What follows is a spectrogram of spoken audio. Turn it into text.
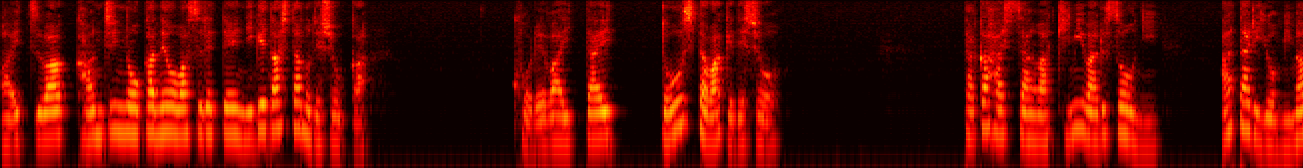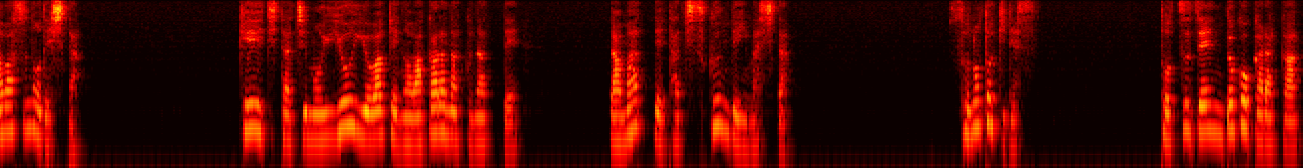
あいつは肝心のお金を忘れて逃げ出したのでしょうか。これは一体どうしたわけでしょう。高橋さんは気味悪そうに辺りを見回すのでした。刑事たちもいよいよわけがわからなくなって黙って立ちすくんでいました。その時です。突然どこからか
